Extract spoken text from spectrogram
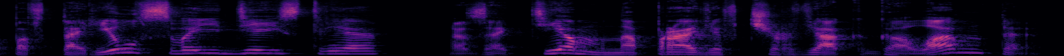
повторил свои действия, а затем, направив червяк Галанта,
